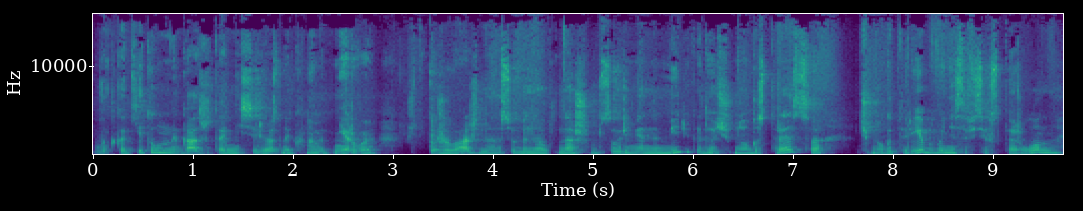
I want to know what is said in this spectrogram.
вот какие-то умные гаджеты, они серьезно экономят нервы, что тоже важно, особенно в нашем современном мире, когда очень много стресса, очень много требований со всех сторон.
